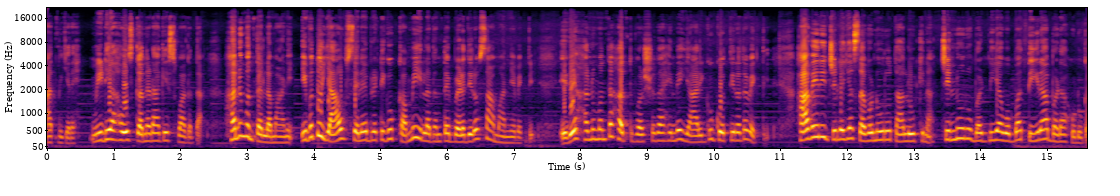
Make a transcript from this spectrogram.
ಆತ್ಮೀಯರೇ, ಮೀಡಿಯಾ ಹೌಸ್ ಕನ್ನಡಗೆ ಸ್ವಾಗತ. ಹನುಮಂತ ಲಮಾಣಿ, ಇವತ್ತು ಯಾವ ಸೆಲೆಬ್ರಿಟಿಗೂ ಕಮ್ಮಿ ಇಲ್ಲದಂತೆ ಬೆಳೆದಿರೋ ಸಾಮಾನ್ಯ ವ್ಯಕ್ತಿ. ಇದೇ ಹನುಮಂತ ಹತ್ತು ವರ್ಷದ ಹಿಂದೆ ಯಾರಿಗೂ ಗೊತ್ತಿರದ ವ್ಯಕ್ತಿ. ಹಾವೇರಿ ಜಿಲ್ಲೆಯ ಸವಣೂರು ತಾಲೂಕಿನ ಚಿನ್ನೂರು ಬಡ್ಡಿಯ ಒಬ್ಬ ತೀರಾ ಬಡ ಹುಡುಗ.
